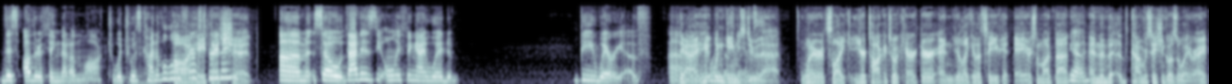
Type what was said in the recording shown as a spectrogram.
this other thing that unlocked, which was kind of a little Oh, little I hate frustrating. that shit. Um, so that is the only thing I would be wary of. Um, yeah, I hate when those games, do that. Where it's like you're talking to a character and you're like, let's say you hit A or something like that, Yeah. and then the conversation goes away, right?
